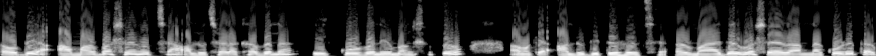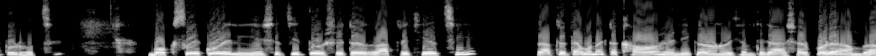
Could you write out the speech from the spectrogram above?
তবে আমার বাসায় হচ্ছে আলু ছাড়া খাবে না। এই কোরবানির মাংসতেও আমাকে আলু দিতে হয়েছে। আর মায়েদের বাসায় রান্না করে তারপর হচ্ছে বক্সে করে নিয়ে এসেছি, তো সেটা রাত্রে খেয়েছি। রাত্রে তেমন একটা খাওয়া হয়নি, কারণ ওইখান থেকে আসার পরে আমরা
